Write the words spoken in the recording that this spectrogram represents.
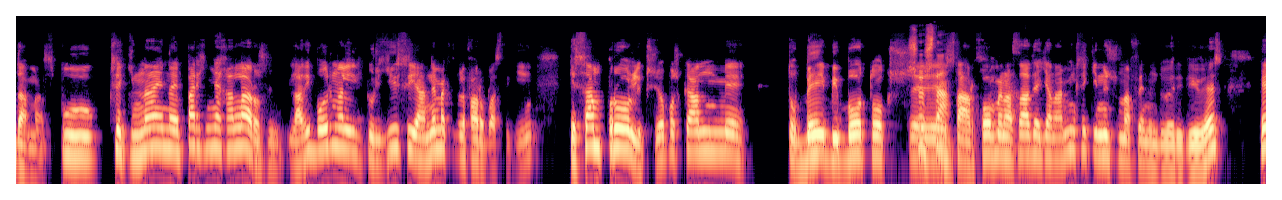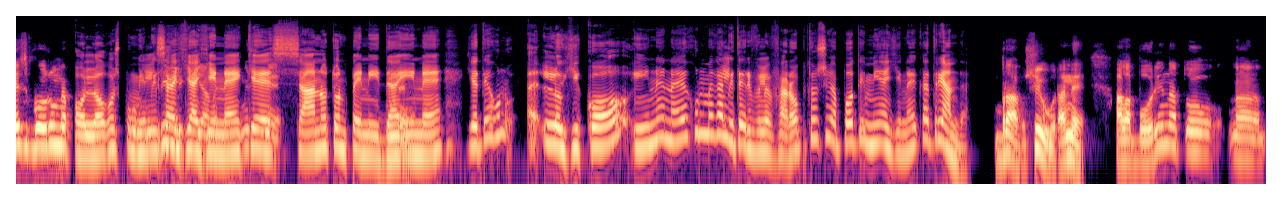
30 μας, που ξεκινάει να υπάρχει μια χαλάρωση. Δηλαδή μπορεί να λειτουργήσει η ανέμακτη βλεφαροπλαστική και σαν πρόληψη, όπως κάνουμε το baby botox ε, στα αρχόμενα στάδια για να μην ξεκινήσουν να φαίνονται ερητίδες. Έτσι μπορούμε... Ο λόγος που μίλησα για γυναίκες άνω των 50 ναι. είναι γιατί έχουν, ε, λογικό είναι να έχουν μεγαλύτερη βλεφαρόπτωση από ότι μια γυναίκα 30. Μπράβο, σίγουρα, ναι. Αλλά μπορεί να το, να,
